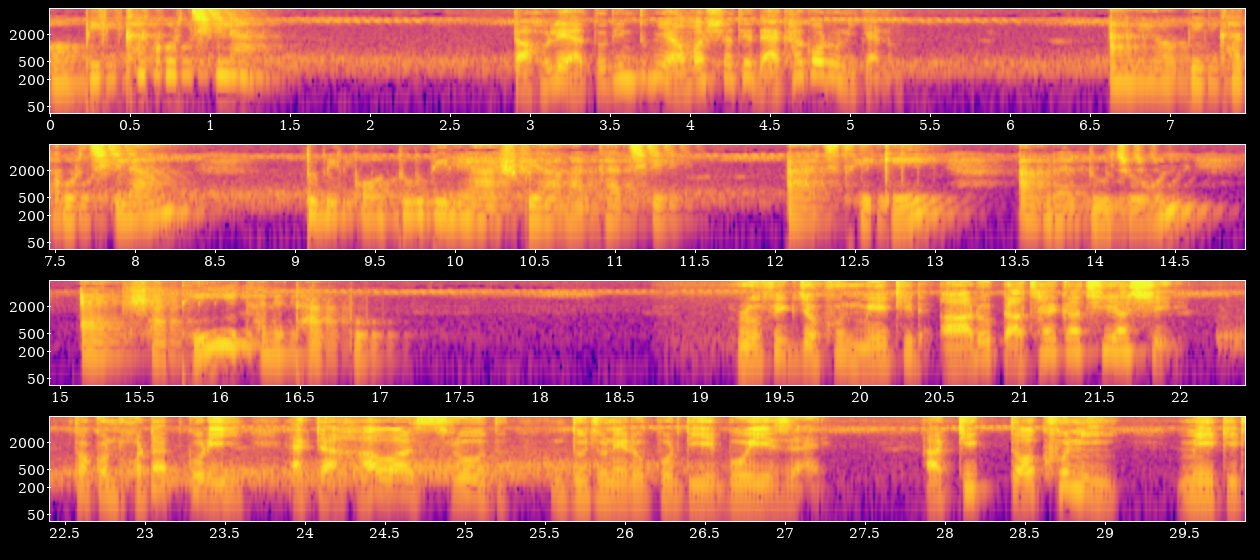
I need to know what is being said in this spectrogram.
অপেক্ষা করছিলাম। তাহলে এতদিন তুমি আমার সাথে দেখা করনি কেন? আমি অপেক্ষা করছিলাম তুমি কত দিনে আসবে আমার কাছে? আজ থেকে আমরা দুজন একসাথেই এখানে থাকব। রফিক যখন মেয়েটির আরও কাছাকাছি আসে তখন হঠাৎ করেই একটা হাওয়ার স্রোত দুজনের ওপর দিয়ে বয়ে যায়। আর ঠিক তখনই মেয়েটির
